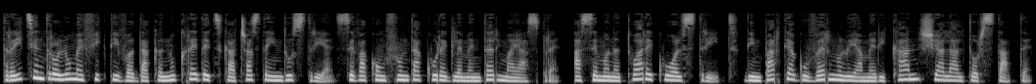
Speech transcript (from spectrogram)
Trăiți într-o lume fictivă dacă nu credeți că această industrie se va confrunta cu reglementări mai aspre, asemănătoare cu Wall Street, din partea guvernului american și al altor state.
